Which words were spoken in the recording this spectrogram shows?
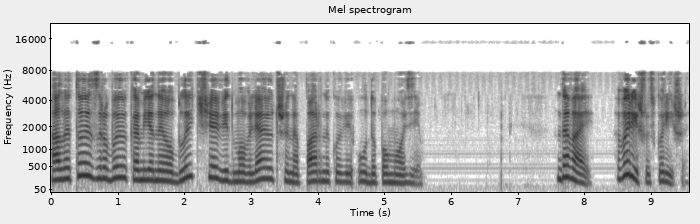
але той зробив кам'яне обличчя, відмовляючи напарникові у допомозі. Давай, вирішуй скоріше.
